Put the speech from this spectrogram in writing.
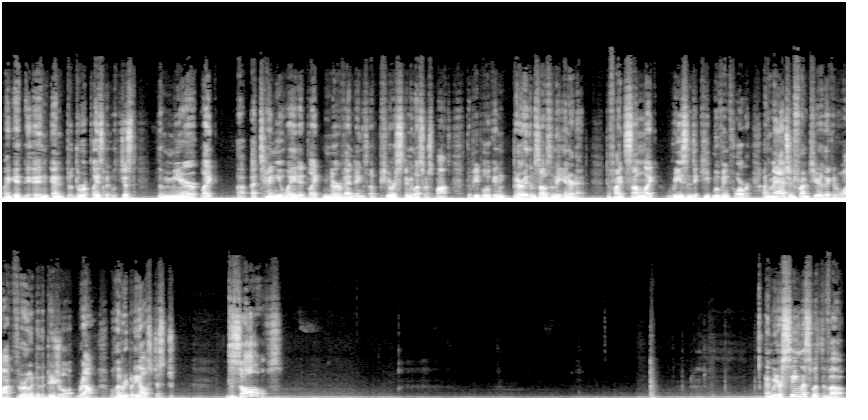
like it, and, and the replacement with just the mere like uh, attenuated like nerve endings of pure stimulus response. The people who can bury themselves in the internet to find some like reason to keep moving forward. Imagine frontier they can walk through into the digital realm while everybody else just dissolves. And we are seeing this with the vote.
